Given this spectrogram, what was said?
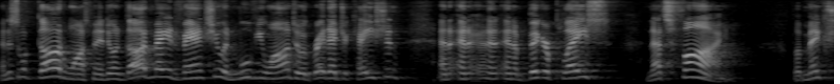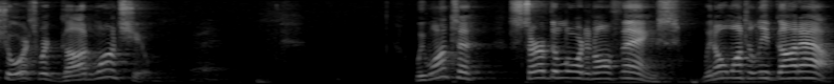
And this is what God wants me to do. And God may advance you and move you on to a great education and, and, and a bigger place, and that's fine. But make sure it's where God wants you. We want to serve the Lord in all things. We don't want to leave God out.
